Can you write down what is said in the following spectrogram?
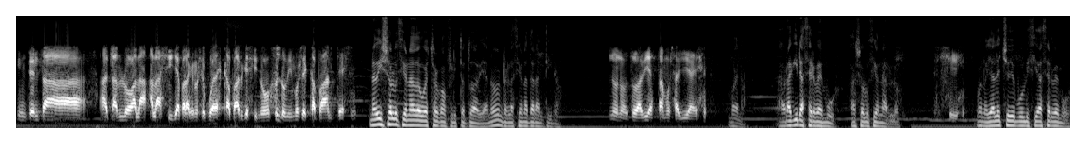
Intenta atarlo a la, a la silla para que no se pueda escapar, que si no, lo mismo se escapa antes. No habéis solucionado vuestro conflicto todavía, ¿no? En relación a Tarantino. No, no, todavía estamos allí. eh. Bueno, habrá que ir a Cervemur a solucionarlo. Sí. Bueno, ya le he hecho yo publicidad a Cervemur,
